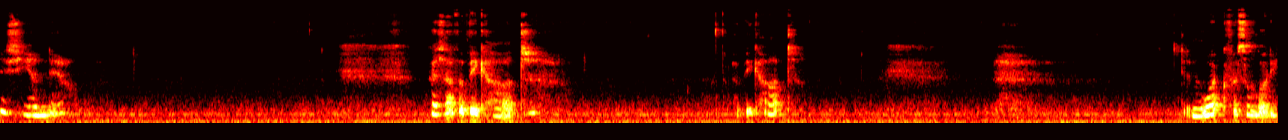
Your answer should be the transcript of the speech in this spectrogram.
It's here now. Because I have a big heart. A big heart. Work for somebody.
